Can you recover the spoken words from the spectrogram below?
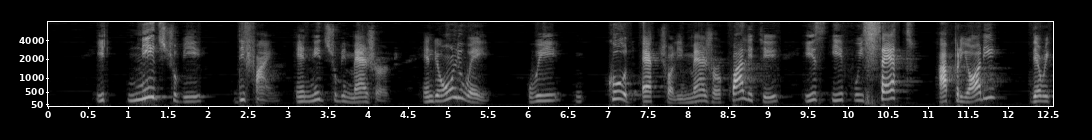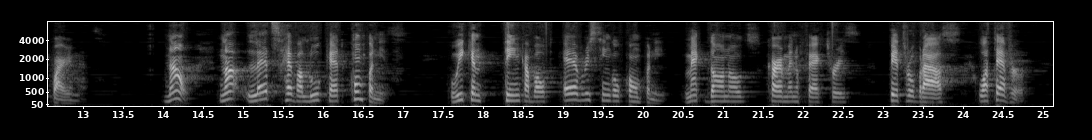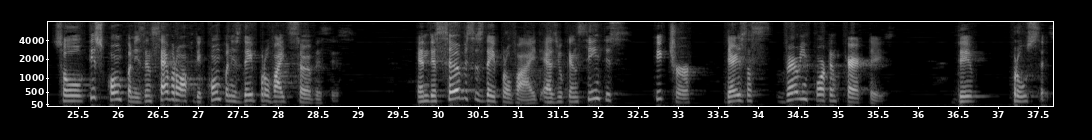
it needs to be defined and needs to be measured. And the only way we could actually measure quality is if we set a priori the requirements. Now, now let's have a look at companies. We can think about every single company McDonald's, car manufacturers, Petrobras, whatever. So these companies and several of the companies, they provide services. And the services they provide, as you can see in this picture, there is a very important characteristic. The process.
